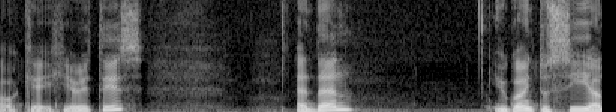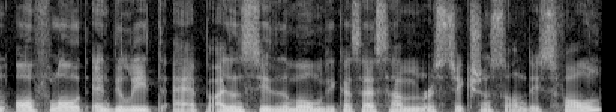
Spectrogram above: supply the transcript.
okay here it is and then you're going to see an offload and delete app. I don't see it at the moment because I have some restrictions on this phone.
